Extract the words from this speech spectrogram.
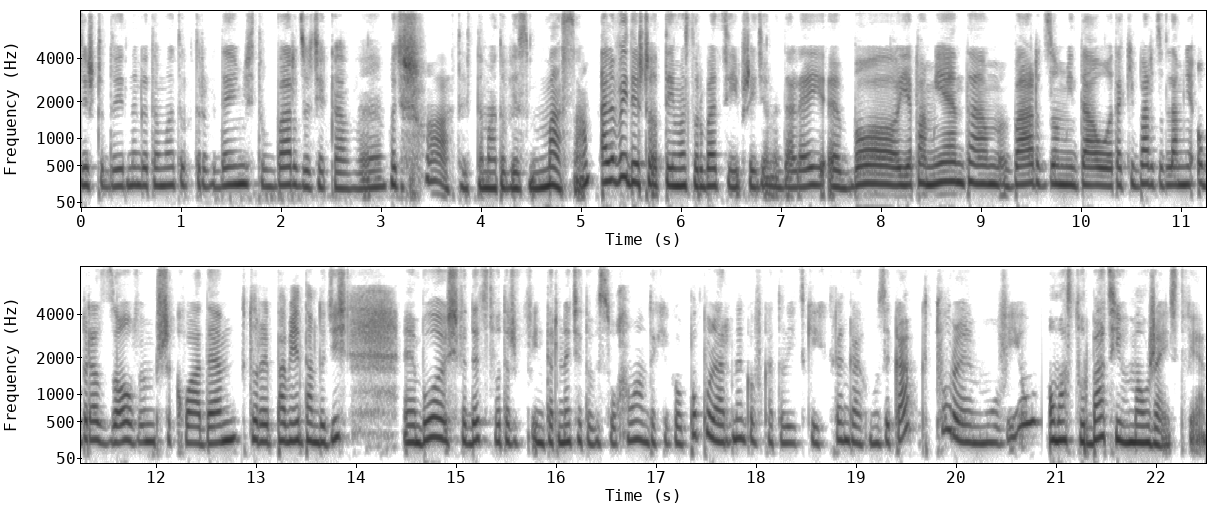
jeszcze do jednego tematu, który wydaje mi się tu bardzo ciekawy, chociaż a, tych tematów jest masa, ale wyjdę jeszcze od tej masturbacji i przejdziemy dalej, e, bo ja pamiętam, bardzo mi dało taki bardzo dla mnie obrazowym przykładem, który pamiętam do dziś, e, było świadectwo też w internecie, to wysłuchałam takiego popularnego w katolickich kręgach muzyka, który mówił o masturbacji w małżeństwie,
